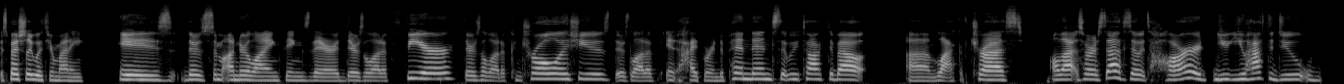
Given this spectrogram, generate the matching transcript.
especially with your money, is there's some underlying things there. There's a lot of fear. There's a lot of control issues. There's a lot of hyper independence that we've talked about, um, lack of trust, all that sort of stuff. So it's hard. You you have to do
